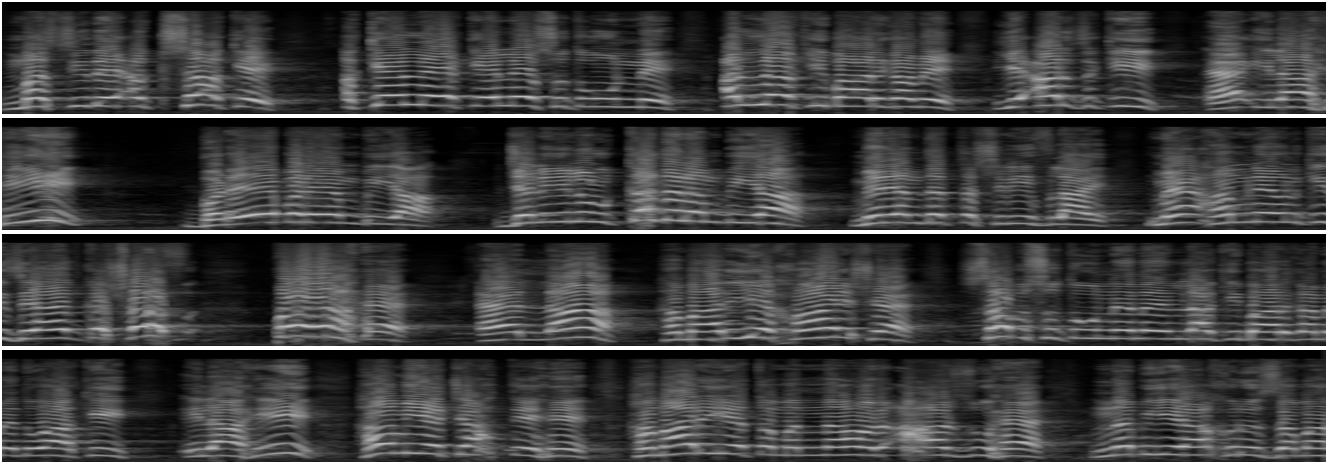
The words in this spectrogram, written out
मस्जिद अक्सा के अकेले अकेले सुतून ने अल्लाह की बारगाह में ये अर्ज़ की ए इलाही, बड़े बड़े अंबिया, जलीलुल कदर अंबिया, मेरे अंदर तशरीफ़ लाए। मैं, हमने उनकी जियारत का शर्फ पाया है। अल्लाह, हमारी ये ख्वाहिश है। सब सुतून ने अल्लाह की बारगाह में दुआ की इलाही, हम ये चाहते हैं, हमारी ये तमन्ना और आरज़ू है, नबी आखिरजमा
